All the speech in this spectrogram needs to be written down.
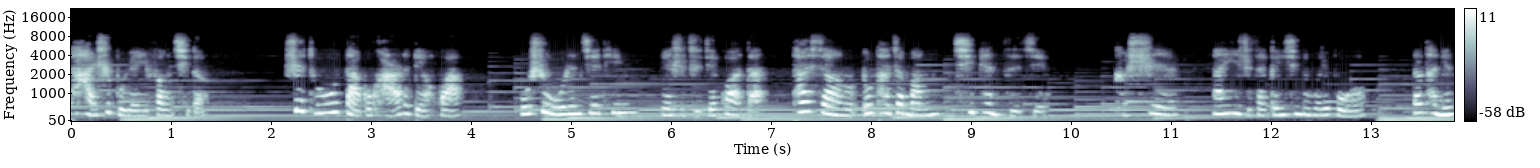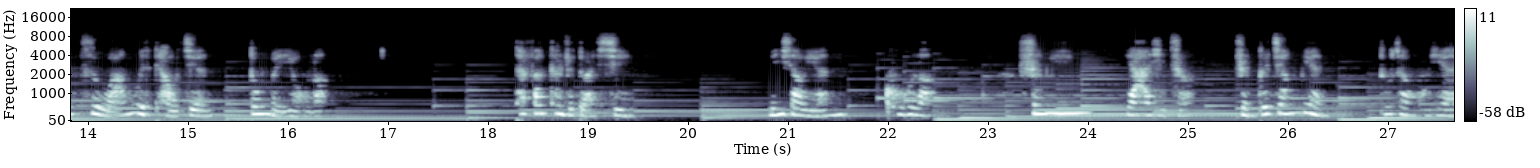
他还是不愿意放弃的，试图打过卡尔的电话，不是无人接听。便是直接挂断。他想用他这忙欺骗自己，可是那一直在更新的微博，让他连自我安慰的条件都没有了。他翻看着短信，林小妍哭了，声音压抑着，整个江面都在呜咽。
